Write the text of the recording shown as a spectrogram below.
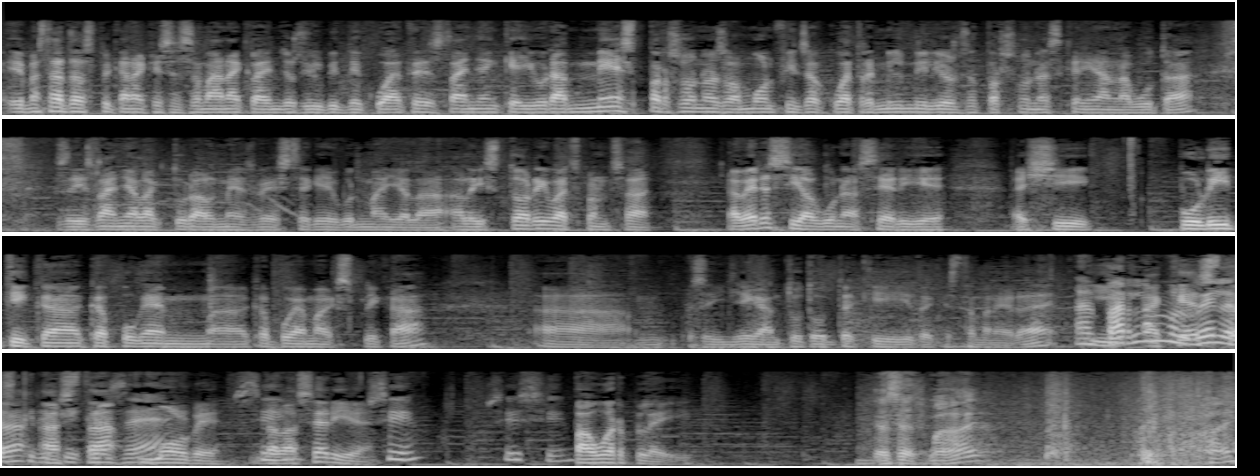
hem estat explicant aquesta setmana que l'any 2024 és l'any en què hi haurà més persones al món, fins a 4.000 milions de persones que aniran a votar. És a dir, és l'any electoral més bèstia que hi ha hagut mai a la, a la història. I vaig pensar, a veure si hi ha alguna sèrie així política que puguem, eh, que puguem explicar. Uh, és a dir, lligant-ho tot d'aquí d'aquesta manera. Eh? En parlen molt bé les crítiques, està eh? molt bé, Sí, de la sèrie. Sí, sí, sí. Power Play. Setter meg her. Hei.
